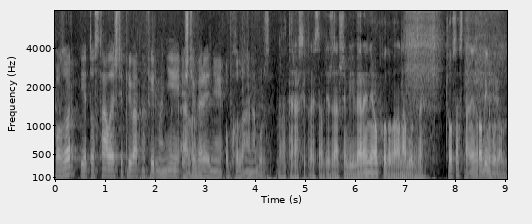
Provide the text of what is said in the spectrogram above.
Pozor, je to stále ešte privátna firma, nie je ano. ešte verejne obchodovaná na burze. No a teraz si predstavte, že začne byť verejne obchodovaná na burze. Čo sa stane s Robinhoodom,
